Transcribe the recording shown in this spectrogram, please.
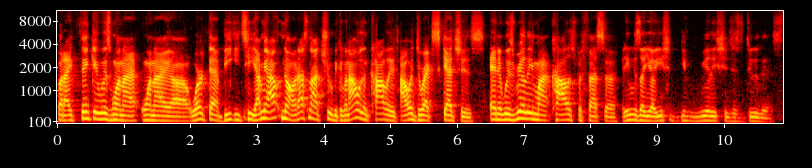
but I think it was when I when I uh, worked at BET. I mean, I, no, that's not true because when I was in college, I would direct sketches and it was really my college professor. And he was like, yo, you should you really should just do this.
